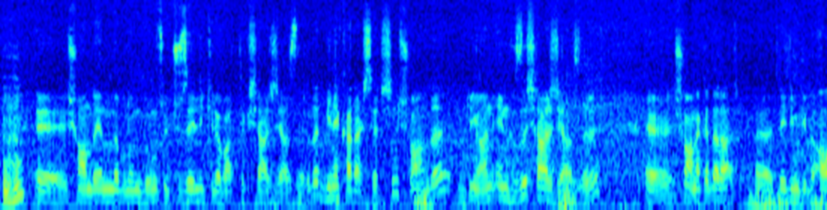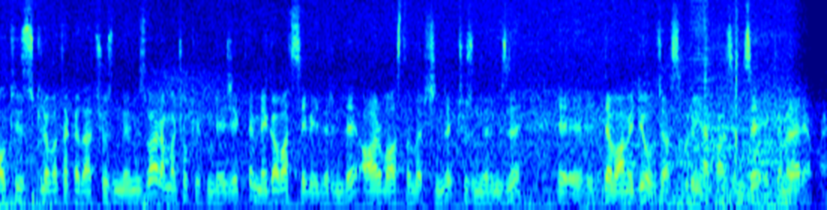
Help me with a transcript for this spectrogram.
Hı hı. E, Şu anda yanında bulunduğumuz 350 kW'lık şarj cihazları da binek araçlar için şu anda dünyanın en hızlı şarj cihazları. E, Şu ana kadar e, dediğim gibi 600 kW'a kadar çözümlerimiz var ama çok yakın gelecekte megawatt seviyelerinde ağır vasıtalar için de çözümlerimizle e, devam ediyor olacağız. Ürün yelpazemize eklemeler yapmaya.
